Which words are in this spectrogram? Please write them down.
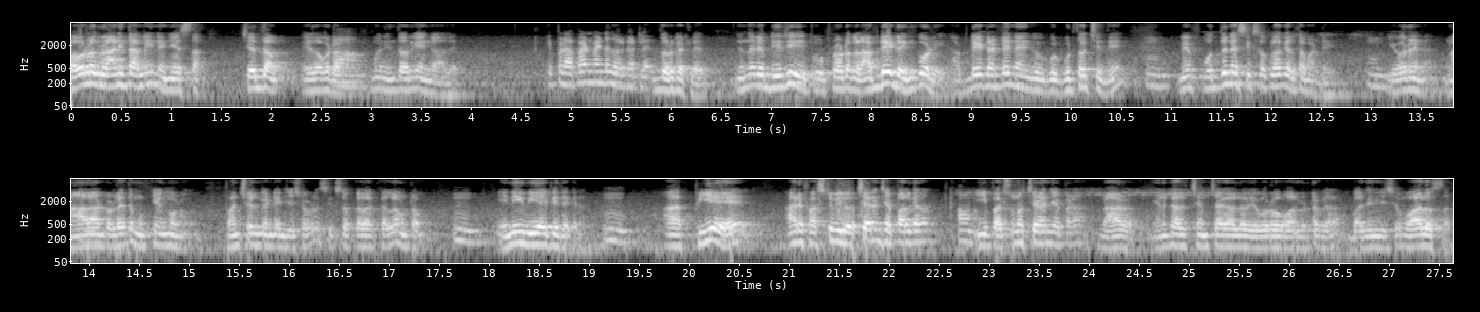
పౌరులకు రానితామి నేను చేస్తా. చేద్దాం ఏదో ఒకటి. మరి ఇంతవరకు ఏం కాలేదు ఇప్పుడు అపాయింట్మెంట్ దొరకట్లేదు. దొరకట్లేదు. ఎందుకంటే బిజీ ప్రోటోకాల్. అప్డేట్ ఇంకోటి. అప్డేట్ అంటే నేను గుర్తొచ్చింది. మేము పొద్దున్నే సిక్స్ ఓ క్లాక్ వెళ్తామండి. ఎవరైనా నాలాంటి వాళ్ళు అయితే ముఖ్యంగా పంచువల్ మెయింటైన్ చేసేవాడు సిక్స్ ఓ క్లాక్ కల్లా ఉంటాం. ఎనీ విఐపి దగ్గర. ఆ పిఏ అరే ఫస్ట్ వీళ్ళు వచ్చారని చెప్పాలి కదా. ఈ పర్సన్ వచ్చాడని చెప్పాడా? రాడు. వెనకాల చెంచగాలు ఎవరో వాళ్ళు ఉంటారు కదా భజన చేసి వాళ్ళు వస్తారు.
